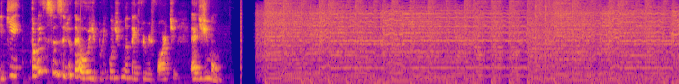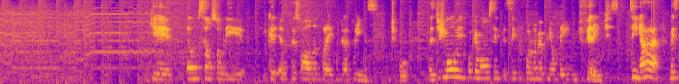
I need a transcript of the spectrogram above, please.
e que talvez isso seja até hoje, porque continua até firme e forte, é Digimon. Porque ambos são sobre o pessoal andando por aí com criaturinhas. Tipo, mas Digimon e Pokémon sempre, sempre foram, na minha opinião, bem diferentes. Sim, ah, mas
